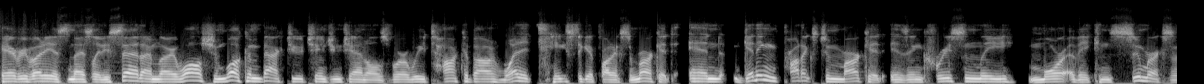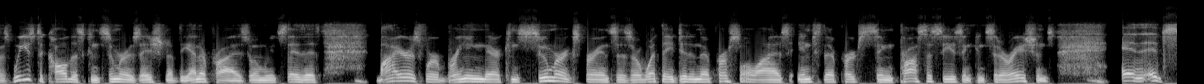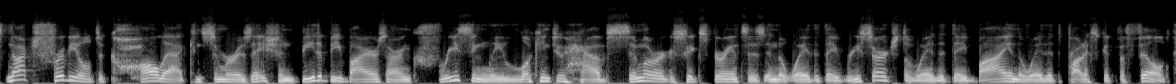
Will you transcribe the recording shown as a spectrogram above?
Hey, everybody, as the nice lady said, I'm Larry Walsh, and welcome back to Changing Channels, where we talk about what it takes to get products to market. And getting products to market is increasingly more of a consumer exercise. We used to call this consumerization of the enterprise when we'd say that buyers were bringing their consumer experiences or what they did in their personal lives into their purchasing processes and considerations. And it's not trivial to call that consumerization. B2B buyers are increasingly looking to have similar experiences in the way that they research, the way that they buy, and the way that the products get fulfilled.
